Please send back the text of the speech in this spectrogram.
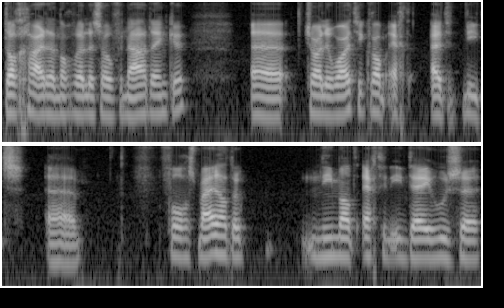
dan ga je daar nog wel eens over nadenken. Eh, Charlie White die kwam echt uit het niets. Volgens mij had ook niemand echt een idee hoe ze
